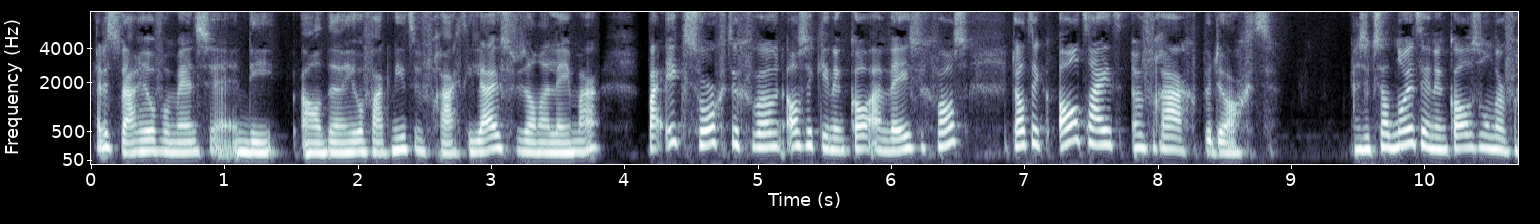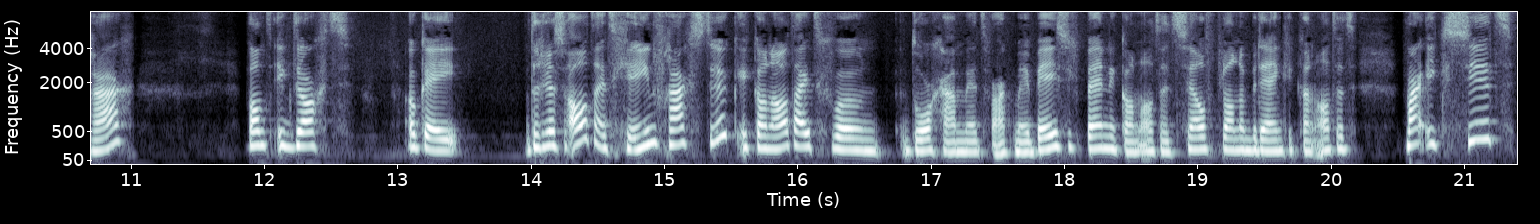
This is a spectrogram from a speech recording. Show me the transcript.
Ja, dus er waren heel veel mensen en die hadden heel vaak niet een vraag, die luisterden dan alleen maar. Maar ik zorgde gewoon, als ik in een call aanwezig was, dat ik altijd een vraag bedacht. Dus ik zat nooit in een call zonder vraag. Want ik dacht, oké, er is altijd geen vraagstuk. Ik kan altijd gewoon doorgaan met waar ik mee bezig ben. Ik kan altijd zelf plannen bedenken. Ik kan altijd. Maar ik zit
